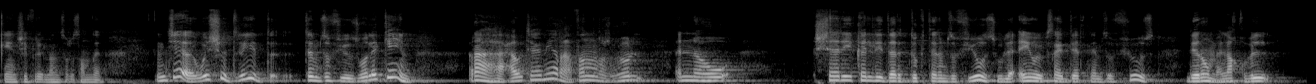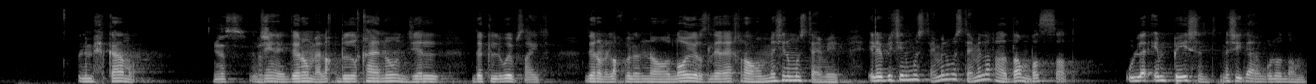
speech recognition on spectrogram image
كاين شي فريلانسر سامثين أنت وي شود ريد تيرمز اوف يوز ولكن راه عاوتاني راه تنرجعوا انه الشركة اللي دارت دوك تيرمز اوف يوز ولا أي ويب سايت دار تيرمز اوف يوز ديرهم على قبل المحكمة. يس فهمتيني ديرهم على قبل القانون ديال داك الويب سايت ديرهم على قبل إنه لويرز اللي غيقراوهم ماشي المستعمل. إلا بغيتي المستعمل المستعمل راه ضام بساط ولا امبيشنت ماشي كاع نقولوا ضام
